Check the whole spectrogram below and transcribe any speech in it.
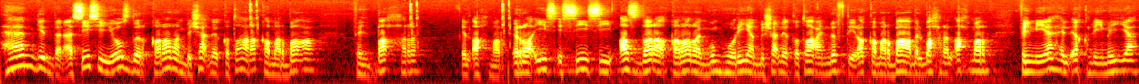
هام جدا. السيسي يصدر قرارا بشأن قطاع رقم أربعة في البحر الأحمر. الرئيس السيسي أصدر قرارا جمهوريا بشأن القطاع النفطي رقم أربعة بالبحر الأحمر في المياه الإقليمية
